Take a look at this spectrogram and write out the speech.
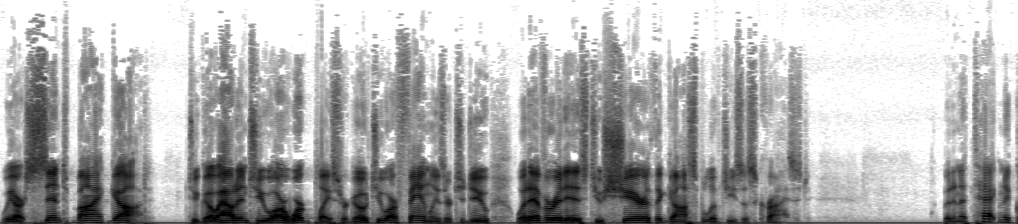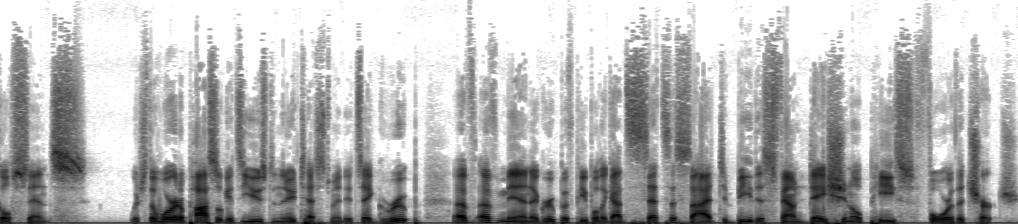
We are sent by God to go out into our workplace or go to our families or to do whatever it is to share the gospel of Jesus Christ. But in a technical sense, which the word apostle gets used in the New Testament, it's a group of, of men, a group of people that God sets aside to be this foundational piece for the church.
